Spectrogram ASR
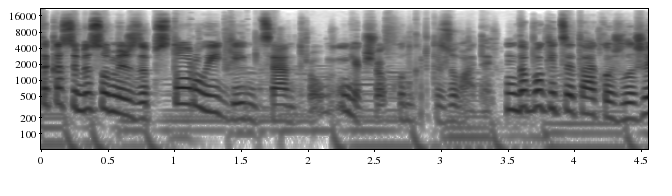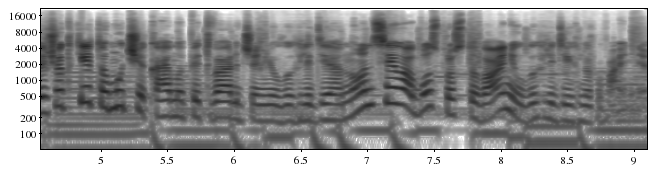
Така собі суміш з App Store і гейм-центру, якщо конкретизувати. Допоки це також лише чутки, тому чекаємо підтверджень у вигляді анонсів або спростувань у вигляді ігнорування.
